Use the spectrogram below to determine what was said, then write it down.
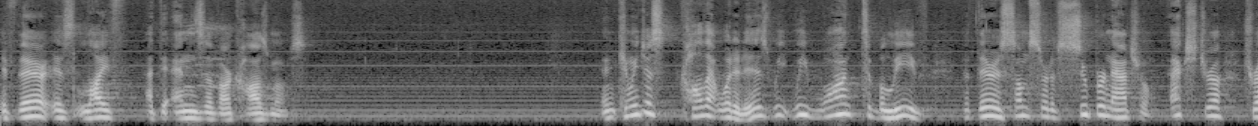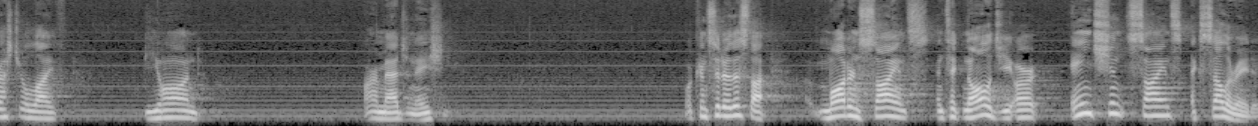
if there is life at the ends of our cosmos. And can we just call that what it is? We, we want to believe that there is some sort of supernatural, extraterrestrial life beyond our imagination. Well, consider this thought modern science and technology are ancient science accelerated.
